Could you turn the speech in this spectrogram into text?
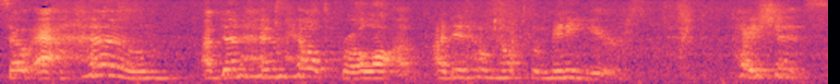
So at home, I've done home health for a lot. I did home health for many years. Patients,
